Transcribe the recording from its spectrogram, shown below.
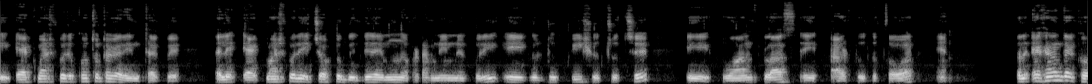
এই এক মাস পরে কত টাকা ঋণ থাকবে? তাহলে এক মাস পরে এই চক্রবৃদ্ধির এই মুনাফাটা আমি নির্ণয় করি। এই ইকুয়াল টু পি সূত্র হচ্ছে এই ওয়ান প্লাস এই r to the power n তাহলে এখানে দেখো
